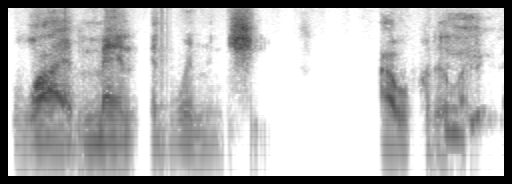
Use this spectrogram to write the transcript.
why men and women cheat i will put it mm-hmm. like that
